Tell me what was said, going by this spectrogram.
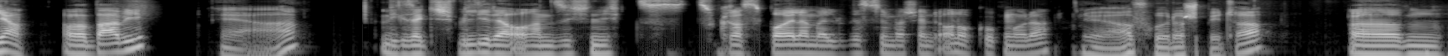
ja, aber Barbie, Ja. wie gesagt, ich will dir da auch an sich nichts zu krass spoilern, weil du wirst ihn wahrscheinlich auch noch gucken, oder? Ja, früher oder später. Ähm,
